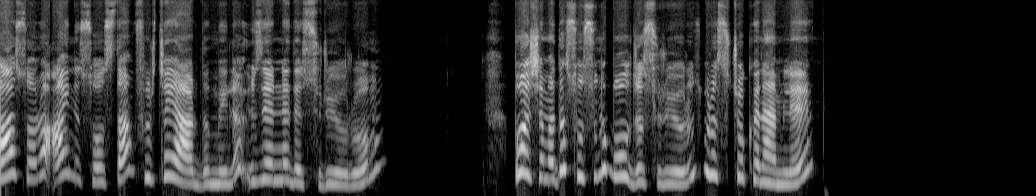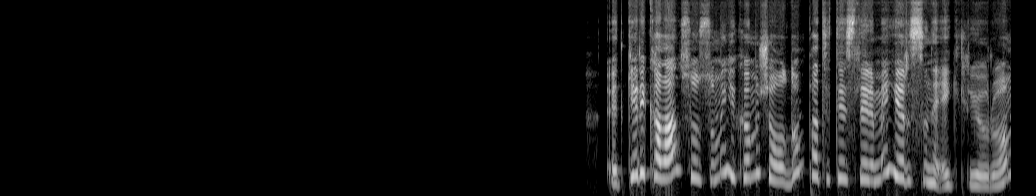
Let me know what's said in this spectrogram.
Daha sonra aynı sostan fırça yardımıyla üzerine de sürüyorum. Bu aşamada sosunu bolca sürüyoruz. Burası çok önemli. Evet geri kalan sosumu yıkamış olduğum patateslerime yarısını ekliyorum.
